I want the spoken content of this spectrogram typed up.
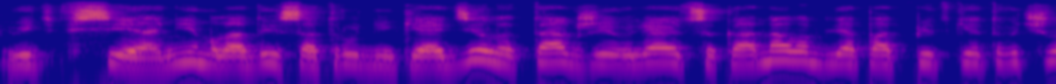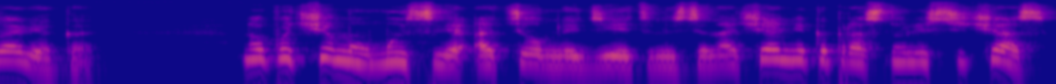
Ведь все они, молодые сотрудники отдела, также являются каналом для подпитки этого человека. Но почему мысли о темной деятельности начальника проснулись сейчас,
